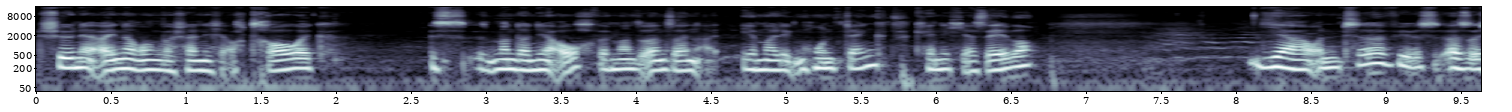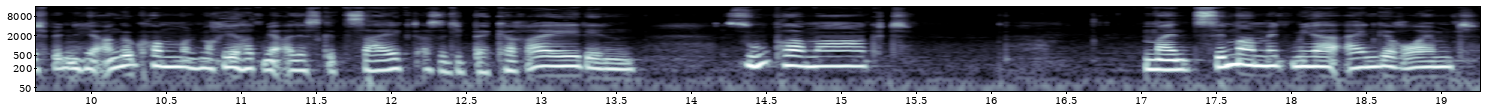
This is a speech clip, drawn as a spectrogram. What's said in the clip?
Schöne Erinnerung, wahrscheinlich auch traurig. Ist man dann ja auch, wenn man so an seinen ehemaligen Hund denkt, kenne ich ja selber. Ja, und äh, wir, also ich bin hier angekommen und Maria hat mir alles gezeigt. Also die Bäckerei, den Supermarkt, mein Zimmer mit mir eingeräumt.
